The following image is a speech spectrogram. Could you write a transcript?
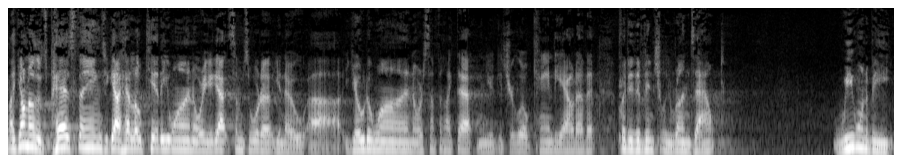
Like y'all know those Pez things. You got a Hello Kitty one, or you got some sort of you know uh, Yoda one, or something like that, and you get your little candy out of it, but it eventually runs out. We want to be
